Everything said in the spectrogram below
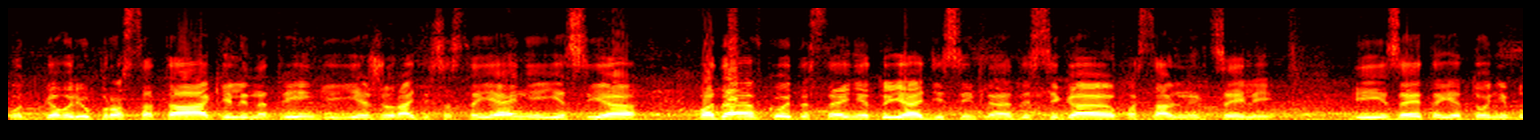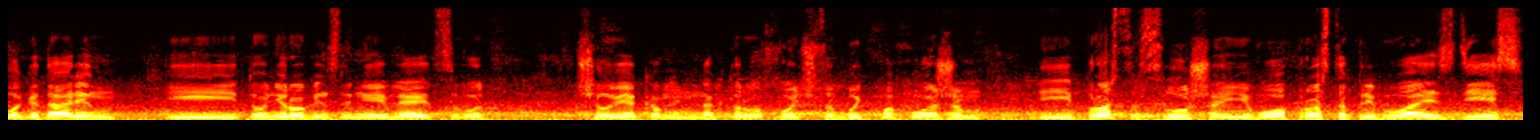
вот говорю просто так или на тренинге езжу ради состояния. Если я впадаю в какое-то состояние, то я действительно достигаю поставленных целей. И за это я Тони благодарен. И Тони Робинс для меня является вот человеком, на которого хочется быть похожим. И просто слушая его, просто пребывая здесь,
